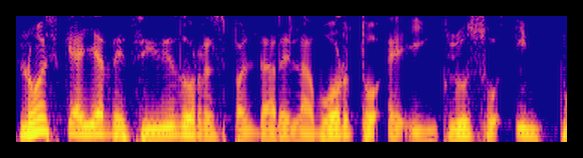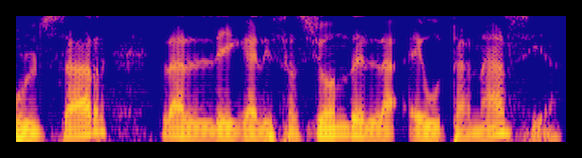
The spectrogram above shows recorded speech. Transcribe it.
No es que haya decidido respaldar el aborto e incluso impulsar la legalización de la eutanasia,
